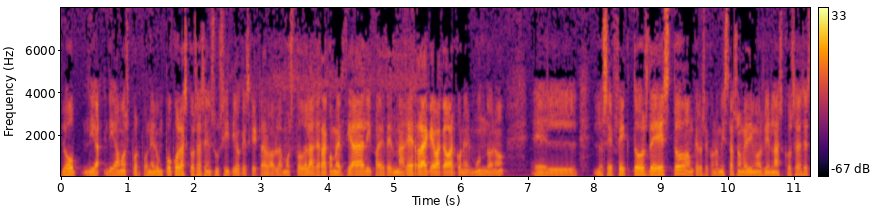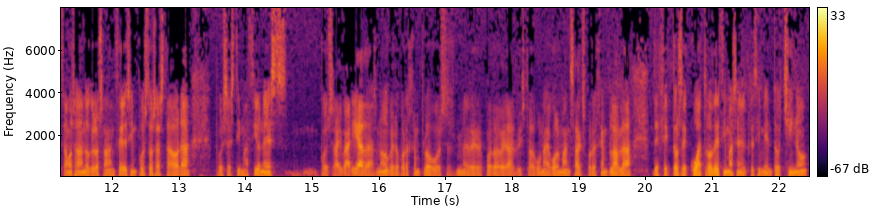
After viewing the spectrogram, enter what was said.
Luego, digamos, por poner un poco las cosas en su sitio, que es que, claro, hablamos todo de la guerra comercial y parece una guerra que va a acabar con el mundo, ¿no? los efectos de esto, aunque los economistas no medimos bien las cosas, estamos hablando que los aranceles impuestos hasta ahora, pues estimaciones, pues hay variadas, ¿no? Pero, por ejemplo, pues me recuerdo haber visto alguna de Goldman Sachs, por ejemplo, habla de efectos de cuatro décimas en el crecimiento chino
